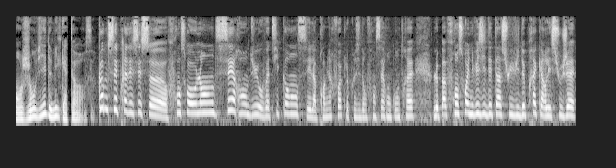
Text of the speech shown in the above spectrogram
en janvier 2014. Comme ses prédécesseurs, François Hollande s'est rendu au Vatican. C'est la première fois que le président français rencontrait le pape François. Une visite d'État suivie de près car les sujets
